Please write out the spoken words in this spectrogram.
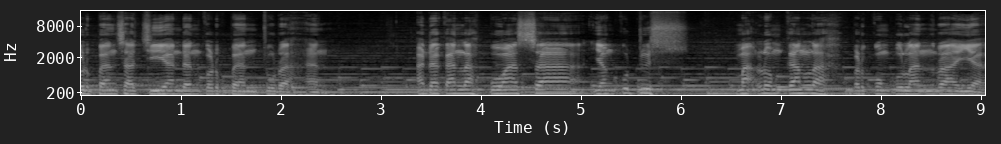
korban sajian dan korban curahan. Adakanlah puasa yang kudus maklumkanlah perkumpulan raya,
